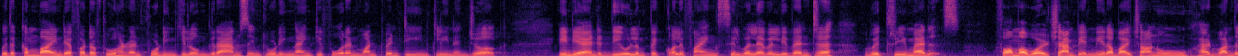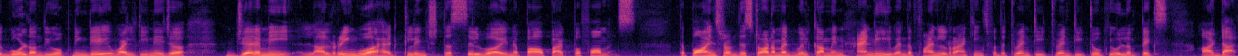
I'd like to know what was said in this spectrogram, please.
with a combined effort of 214 kilograms, including 94 and 120 in clean and jerk. India ended the Olympic qualifying silver level event uh, with three medals. Former world champion Mirabai Chanu had won the gold on the opening day, while teenager Jeremy Lalrinnunga had clinched the silver in a power pack performance. The points from this tournament will come in handy when the final rankings for the 2020 Tokyo Olympics are done.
